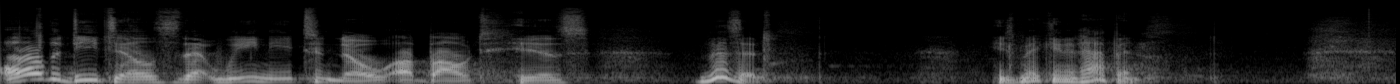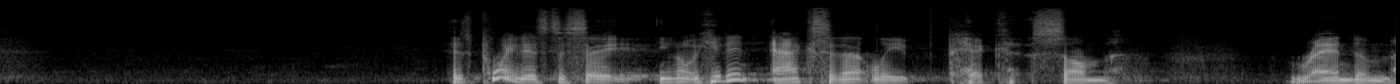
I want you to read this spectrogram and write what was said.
all the details that we need to know about his visit. He's making it happen. His point is to say, you know, he didn't accidentally pick some random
